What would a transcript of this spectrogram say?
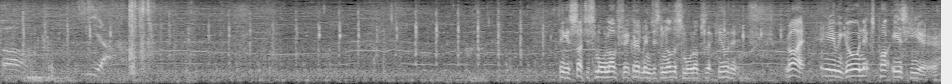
Oh, yeah. I think it's such a small lobster, it could have been just another small lobster that killed it. Right, here we go. Next pot is here.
